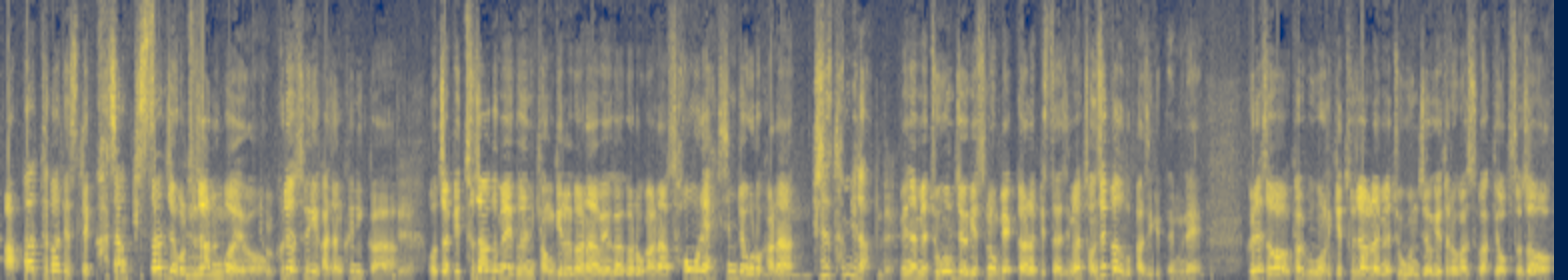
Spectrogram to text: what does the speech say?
음. 아파트가 됐을 때 가장 비싼 지역을 투자하는 음, 거예요. 그렇군요. 그래야 수익이 가장 크니까. 네. 어차피 투자 금액은 경기를 가나 외곽으로 가나 서울의 핵심적으로 가나 음. 비슷합니다. 네. 왜냐하면 좋은 지역일수록 매가가 비싸지만 전세가도 높아지기 때문에 그래서 결국은 그렇게 투자하려면 좋은 지역에 들어갈 수밖에 없어서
